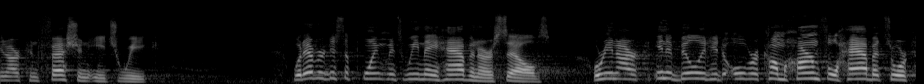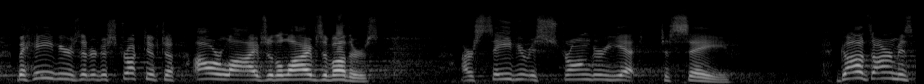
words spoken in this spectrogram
in our confession each week. Whatever disappointments we may have in ourselves, or in our inability to overcome harmful habits or behaviors that are destructive to our lives or the lives of others, our Savior is stronger yet to save. God's arm is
